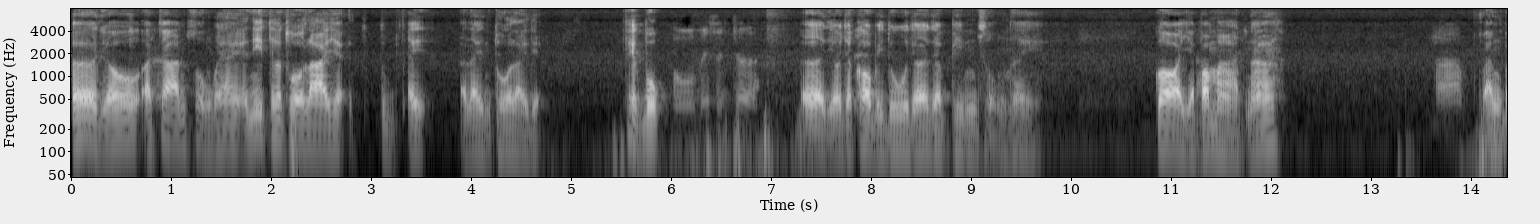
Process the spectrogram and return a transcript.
เออ เดี๋ยวอาจารย์ส่งไปให้ อันนี้เธอโทรไลน์ใช่ไออะไรโทรอะไรเดี๋ยเฟซบุ๊กโทร messenger เออ เดี๋ยวจะเข้าไปดู เดี๋ยวจะพิมพ์ส่งให้ ก็อย่าประมาทนะ ครับฟังไป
